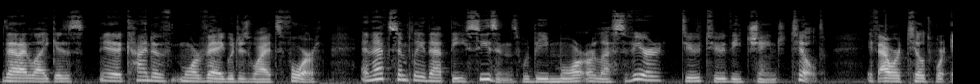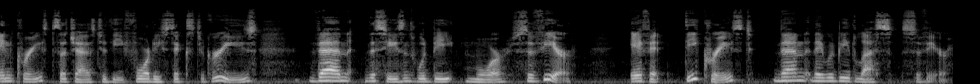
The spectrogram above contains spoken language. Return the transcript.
that I like is eh, kind of more vague, which is why it's fourth, and that's simply that the seasons would be more or less severe due to the changed tilt. If our tilt were increased, such as to the 46 degrees, then the seasons would be more severe. If it decreased, then they would be less severe.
